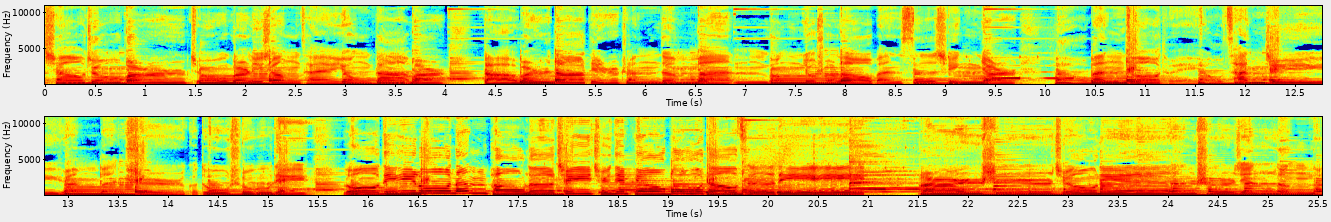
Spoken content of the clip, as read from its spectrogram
小酒馆，酒馆里上菜用大碗，大碗大碟转得慢。朋友说老板死心眼儿，老板左腿有残疾，原本是个读书的，落地落难跑了七去年漂泊到此地。二十九年世间冷暖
